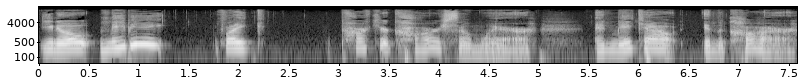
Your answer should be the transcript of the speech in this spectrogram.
You know, maybe like park your car somewhere and make out in the car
